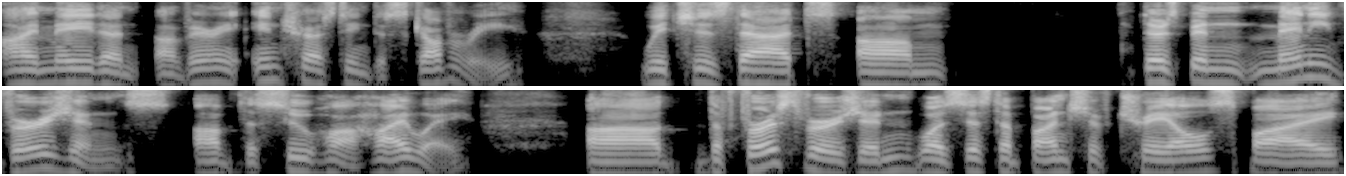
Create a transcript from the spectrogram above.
I made an, a very interesting discovery, which is that um, there's been many versions of the Suhua Highway. Uh, the first version was just a bunch of trails by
